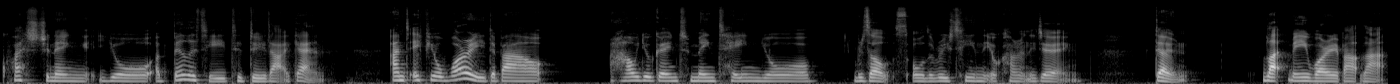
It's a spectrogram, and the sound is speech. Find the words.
questioning your ability to do that again. And if you're worried about how you're going to maintain your results or the routine that you're currently doing, don't. Let me worry about that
